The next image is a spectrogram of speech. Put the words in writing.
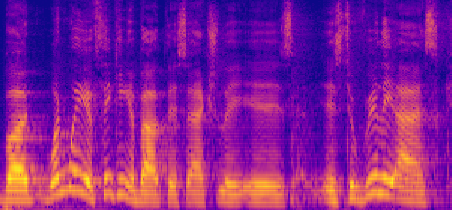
but one way of thinking about this actually is, is to really ask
